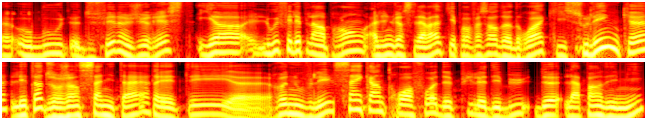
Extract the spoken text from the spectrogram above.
euh, au bout du fil, un juriste. Il y a Louis-Philippe Lampron à l'Université Laval, qui est professeur de droit, qui souligne que l'état d'urgence sanitaire a été euh, renouvelé 53 fois depuis le début de la pandémie,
